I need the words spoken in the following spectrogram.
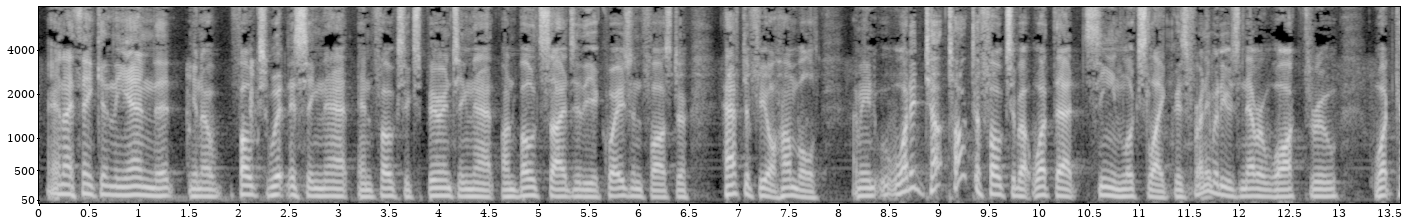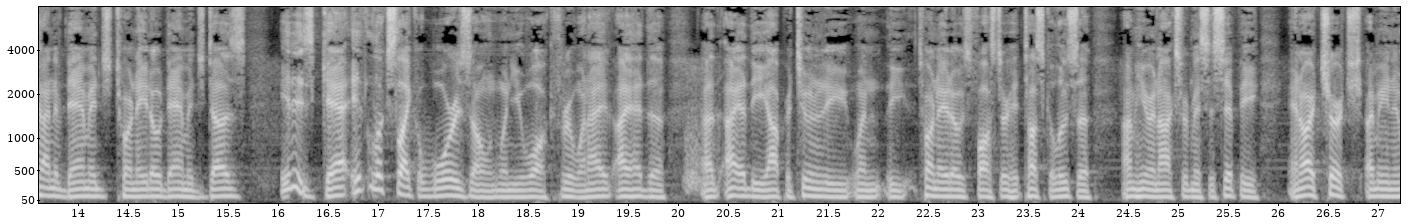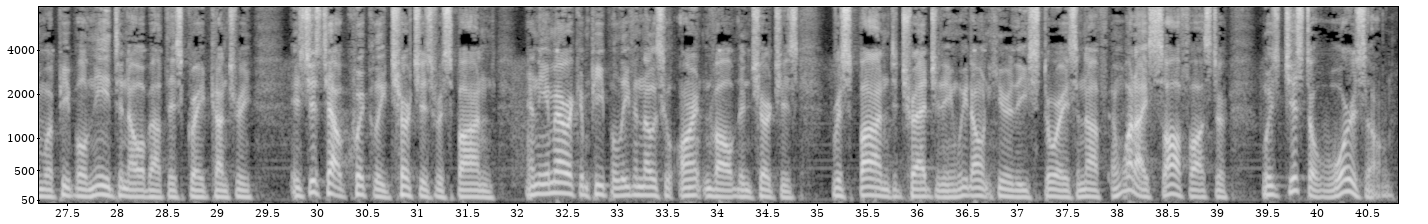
And I think in the end that, you know, folks witnessing that and folks experiencing that on both sides of the equation, Foster, have to feel humbled. I mean, what did t- talk to folks about what that scene looks like? Because for anybody who's never walked through what kind of damage tornado damage does, it is ga- it looks like a war zone when you walk through. When I, I had the uh, I had the opportunity when the tornadoes Foster hit Tuscaloosa. I'm here in Oxford, Mississippi, and our church. I mean, and what people need to know about this great country is just how quickly churches respond. And the American people, even those who aren't involved in churches, respond to tragedy. And we don't hear these stories enough. And what I saw, Foster, was just a war zone.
